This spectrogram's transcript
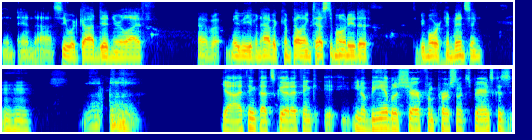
and and uh, see what God did in your life. Have a, maybe even have a compelling testimony to to be more convincing. Mm-hmm. yeah, I think that's good. I think you know being able to share from personal experience because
